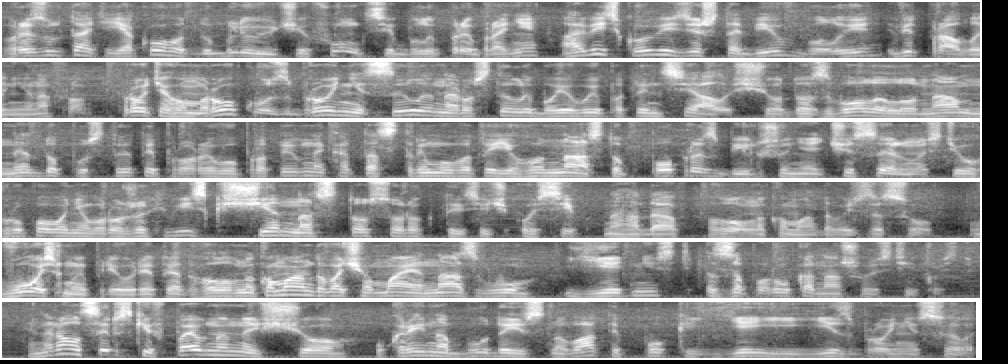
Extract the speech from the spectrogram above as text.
в результаті якого дублюючі функції були прибрані, а військові зі штабів були відправлені на фронт. Протягом року збройні сили наростили бойовий потенціал, що дозволило нам не допустити прориву противника та стримувати його наступ, попри збільшення чисельності угруповання ворожих військ ще на 140 тисяч осіб. Нагадав головнокомандувач ЗСУ. Восьмий пріоритет головнокомандувача має назву єдність запорука нашої стійкості. Генерал Сирський впевнений, що Україна буде існувати, поки є її збройні сили.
